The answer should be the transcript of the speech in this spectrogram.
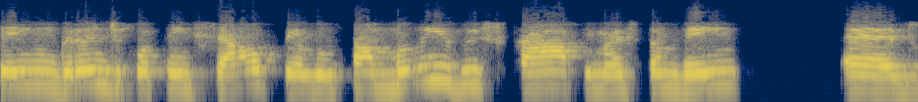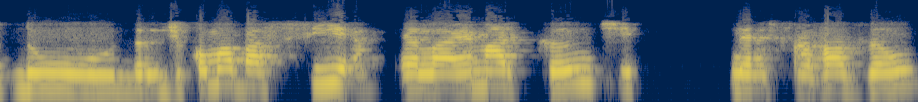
tem um grande potencial pelo tamanho do escape, mas também é, do, de como a bacia ela é marcante nessa vazão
